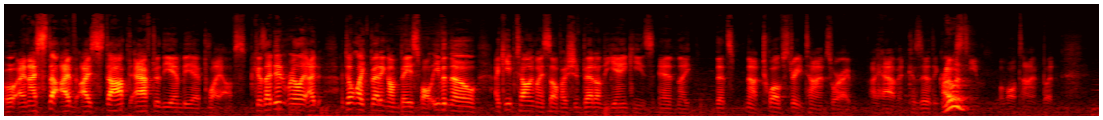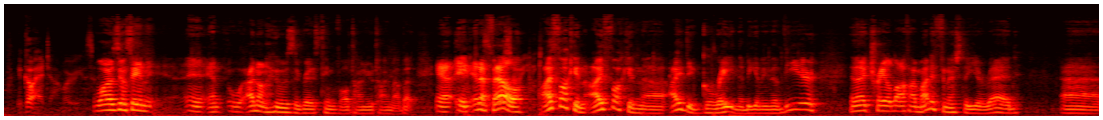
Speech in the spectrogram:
Oh, and I sto- I've, I stopped after the NBA playoffs because I didn't really I, I don't like betting on baseball even though I keep telling myself I should bet on the Yankees and like that's not 12 straight times where I, I haven't because they're the greatest was- team of all time but go ahead John what were you going to say Well, I was going to say, and, and, and I don't know who is the greatest team of all time you're talking about, but in, in NFL, I fucking, I fucking, uh, I did great in the beginning of the year, and then I trailed off. I might have finished the year red, uh,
